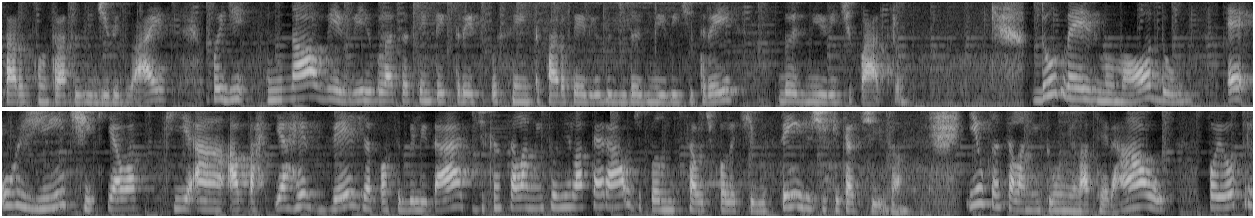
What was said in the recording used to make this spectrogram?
para os contratos individuais foi de 9,63% para o período de 2023-2024. Do mesmo modo, é urgente que a, que a autarquia reveja a possibilidade de cancelamento unilateral de plano de saúde coletivo sem justificativa. E o cancelamento unilateral foi outro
